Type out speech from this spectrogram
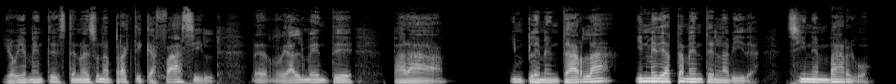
Y obviamente este no es una práctica fácil realmente para implementarla inmediatamente en la vida. Sin embargo,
